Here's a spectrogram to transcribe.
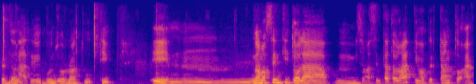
perdonatemi, buongiorno a tutti. E, ehm, mh, non ho sentito la, mh, mi sono assentata un attimo, pertanto... Eh.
